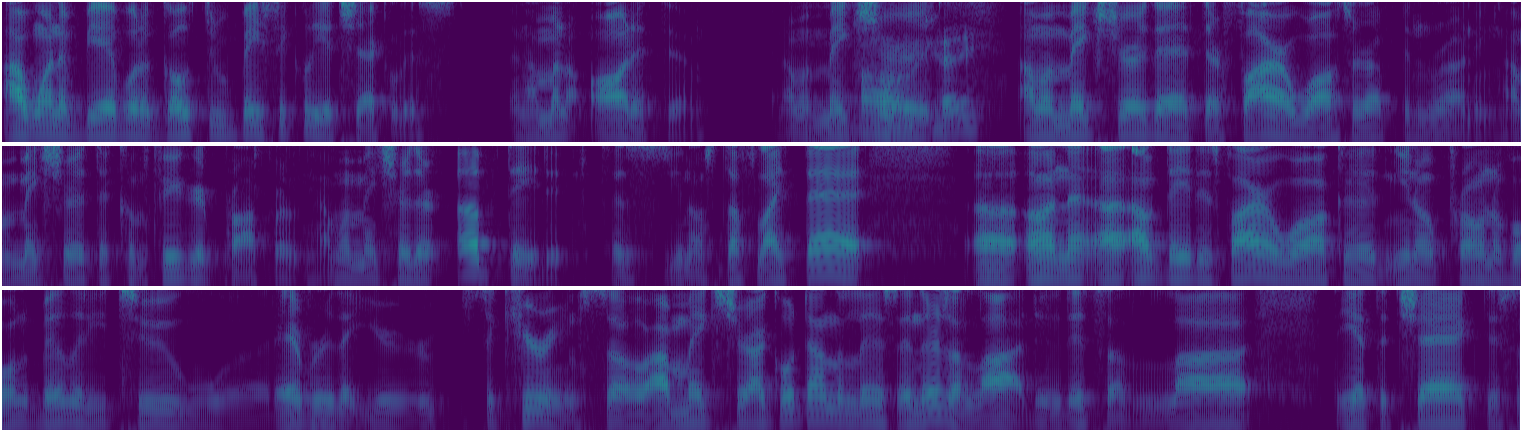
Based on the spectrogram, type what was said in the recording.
I want to be able to go through basically a checklist, and I'm going to audit them. And I'm going to make Oh, sure okay. I'm gonna make sure that their firewalls are up and running. I'm gonna make sure that they're configured properly. I'm gonna make sure they're updated because you know stuff like that. Uh, un- uh, outdated firewall could you know prone a vulnerability to whatever that you're securing. So I'll make sure I go down the list, and there's a lot, dude. It's a lot. They have to check. It's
